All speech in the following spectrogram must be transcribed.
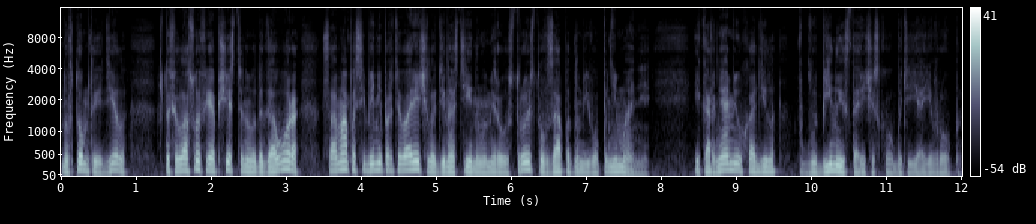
Но в том-то и дело, что философия общественного договора сама по себе не противоречила династийному мироустройству в западном его понимании и корнями уходила в глубины исторического бытия Европы.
